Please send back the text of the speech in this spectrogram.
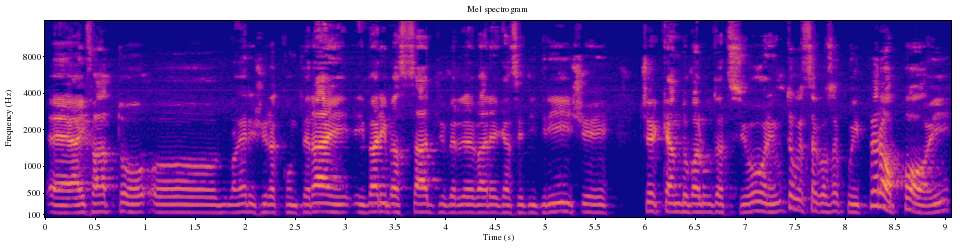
eh, hai fatto, oh, magari ci racconterai i vari passaggi per le varie case editrici, cercando valutazioni, tutta questa cosa qui, però poi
